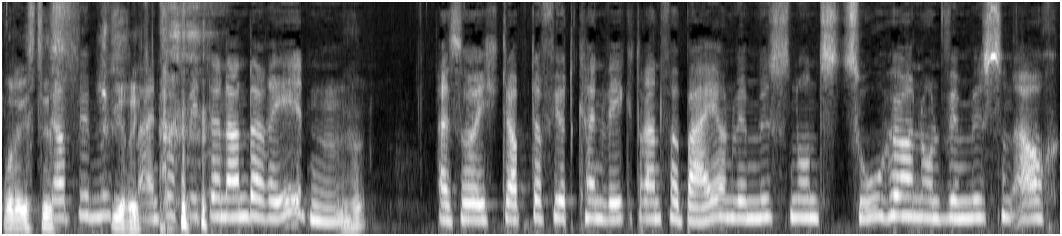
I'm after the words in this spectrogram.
Oder ist das ich glaub, wir schwierig? müssen einfach miteinander reden. Also ich glaube, da führt kein Weg dran vorbei und wir müssen uns zuhören und wir müssen auch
